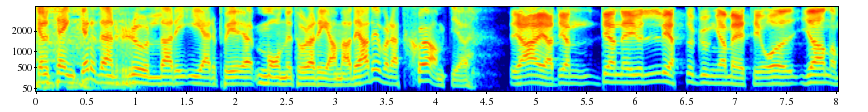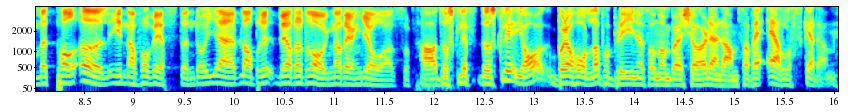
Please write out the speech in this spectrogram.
Kan du tänka dig den rullar i ERP Monitor Arena? Det hade varit rätt skönt ju. Ja. Ja, ja, den, den är ju lätt att gunga med till och gärna med ett par öl innanför västen. Då jävlar blir det drag när den går alltså. Ja, då skulle, då skulle jag börja hålla på Brynäs om de börjar köra den ramsan, för jag älskar den.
